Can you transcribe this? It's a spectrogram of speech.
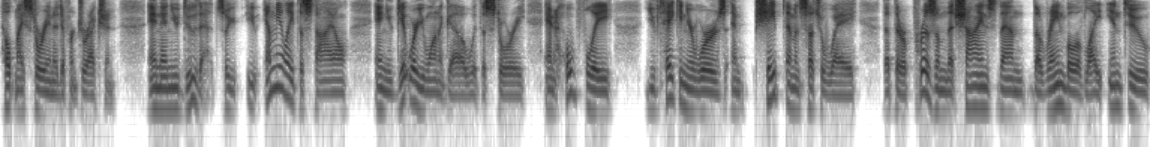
help my story in a different direction. And then you do that. So you, you emulate the style and you get where you want to go with the story. And hopefully you've taken your words and shaped them in such a way that they're a prism that shines then the rainbow of light into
